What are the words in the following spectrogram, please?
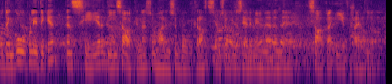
Og den gode politiker, den ser de sakene som har en symbolkraft som symboliserer mye mer enn det saka i og for seg handler om.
